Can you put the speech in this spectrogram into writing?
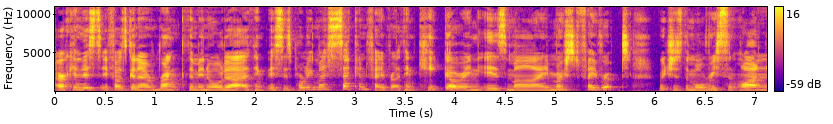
I reckon this, if I was going to rank them in order, I think this is probably my second favourite. I think Keep Going is my most favourite, which is the more recent one,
